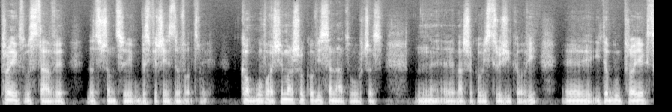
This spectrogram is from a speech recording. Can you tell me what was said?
projekt ustawy dotyczącej ubezpieczeń zdrowotnych komu? Właśnie marszałkowi Senatu, wówczas marszałkowi Struzikowi. I to był projekt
